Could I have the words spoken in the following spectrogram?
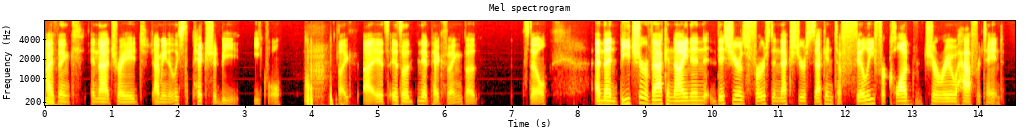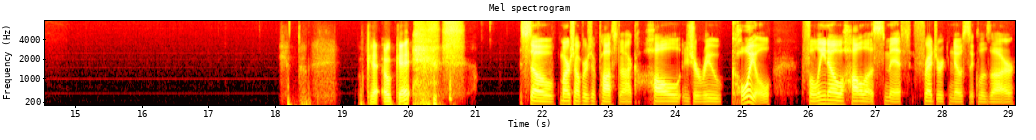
I Mhm. think in that trade, I mean, at least the pick should be equal. Like, I, it's it's a nitpick thing, but still. And then Beecher, Vaakanainen, this year's first and next year's second to Philly for Claude Giroux, half retained. Okay, okay. so Marshall Berger, Pastrnak, Hall, Giroux, Coyle, Foligno, Haula, Smith, Frederick, Nosek, Lazar,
